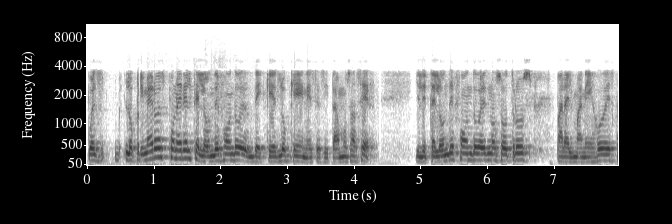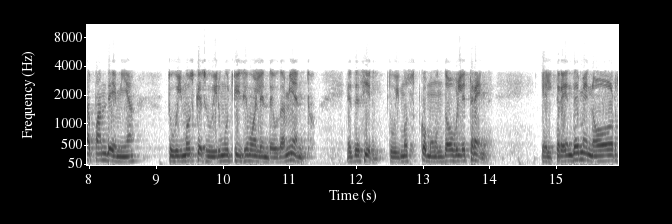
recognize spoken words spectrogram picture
Pues lo primero es poner el telón de fondo de, qué es lo que necesitamos hacer. Y el telón de fondo es nosotros, para el manejo de esta pandemia, tuvimos que subir muchísimo el endeudamiento. Es decir, tuvimos como un doble tren. El tren de menor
